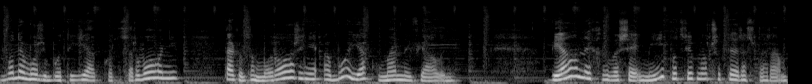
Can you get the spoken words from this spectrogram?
Вони можуть бути як консервовані, так заморожені або як у мене в'ялені. В'ялених вишень мені потрібно 400 грам,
